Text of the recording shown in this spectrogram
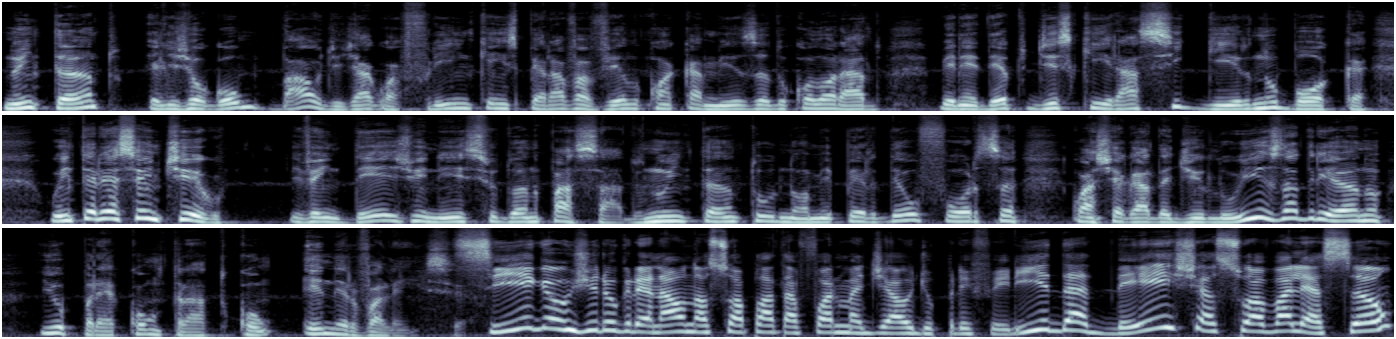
No entanto, ele jogou um balde de água fria em quem esperava vê-lo com a camisa do Colorado. Benedetto diz que irá seguir no Boca. O interesse é antigo e vem desde o início do ano passado. No entanto, o nome perdeu força com a chegada de Luiz Adriano e o pré-contrato com Enervalência. Siga o Giro Grenal na sua plataforma de áudio preferida, deixe a sua avaliação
